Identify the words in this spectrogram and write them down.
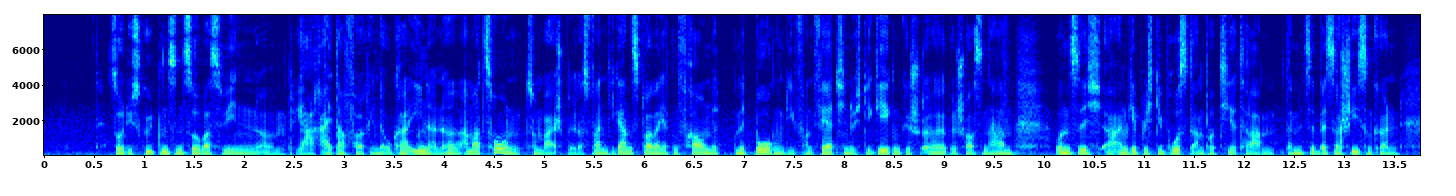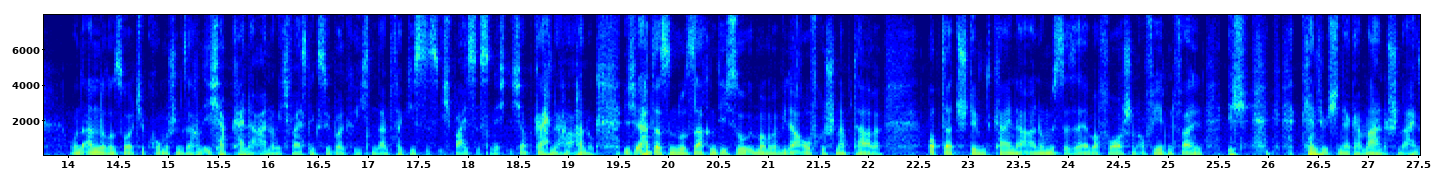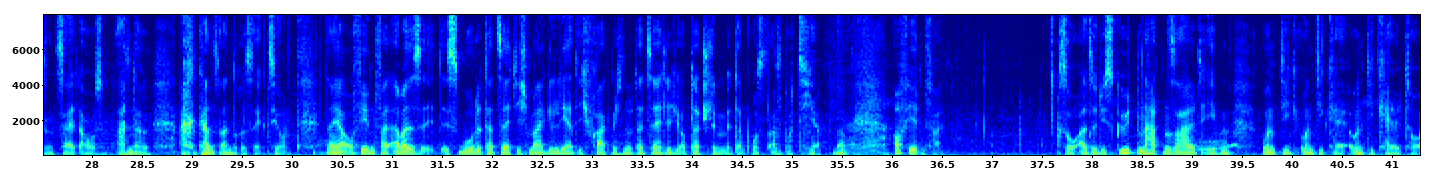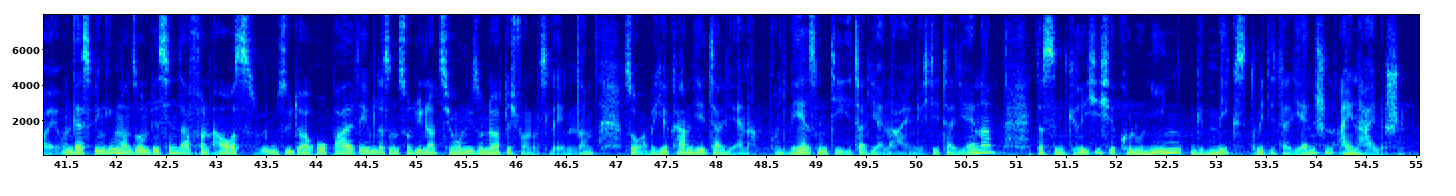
So, die Skythen sind sowas wie ein ähm, ja, Reitervolk in der Ukraine, ne? Amazonen zum Beispiel. Das fanden die ganz toll, weil die hatten Frauen mit, mit Bogen, die von Pferdchen durch die Gegend gesch äh, geschossen haben und sich äh, angeblich die Brust amputiert haben, damit sie besser schießen können und andere solche komischen Sachen. Ich habe keine Ahnung, ich weiß nichts über Griechenland, vergiss es, ich weiß es nicht. Ich habe keine Ahnung. Ich, das sind nur Sachen, die ich so immer mal wieder aufgeschnappt habe. Ob das stimmt, keine Ahnung, müsst ihr selber forschen. Auf jeden Fall, ich kenne mich in der germanischen Eisenzeit aus. Andere, ganz andere Sektion. Naja, auf jeden Fall. Aber es, es wurde tatsächlich mal gelehrt. Ich frage mich nur tatsächlich, ob das stimmt mit der Brust amputieren. Ne? Auf jeden Fall. So, also die Skythen hatten sie halt eben und die, und die, und die Keltoi. Und deswegen ging man so ein bisschen davon aus, in Südeuropa halt eben, das sind so die Nationen, die so nördlich von uns leben. Ne? So, aber hier kamen die Italiener. Und wer sind die Italiener eigentlich? Die Italiener, das sind griechische Kolonien gemixt mit italienischen Einheimischen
